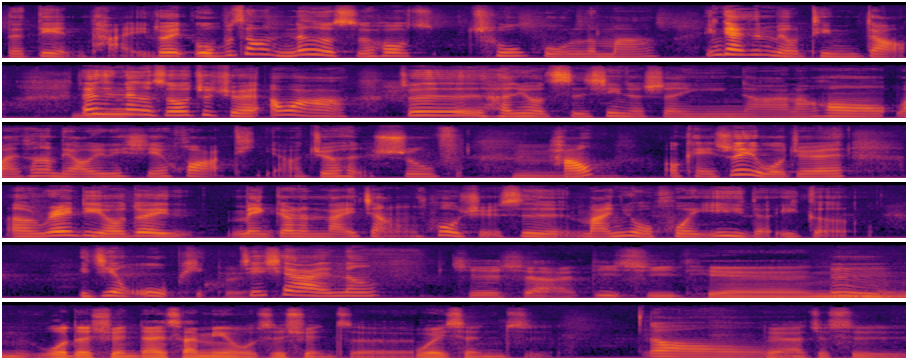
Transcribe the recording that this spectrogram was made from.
的电台，所以我不知道你那个时候出国了吗？应该是没有听到，但是那个时候就觉得啊哇，就是很有磁性的声音啊，然后晚上聊一些话题啊，觉得很舒服。嗯好，OK，所以我觉得呃，radio 对每个人来讲，或许是蛮有回忆的一个一件物品。接下来呢？接下来第七天，嗯我的选单上面我是选择卫生纸，哦，对啊，，就是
